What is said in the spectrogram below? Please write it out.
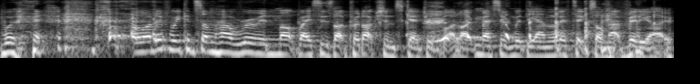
I wonder if we can somehow ruin Markbass's like production schedule by like messing with the analytics on that video.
